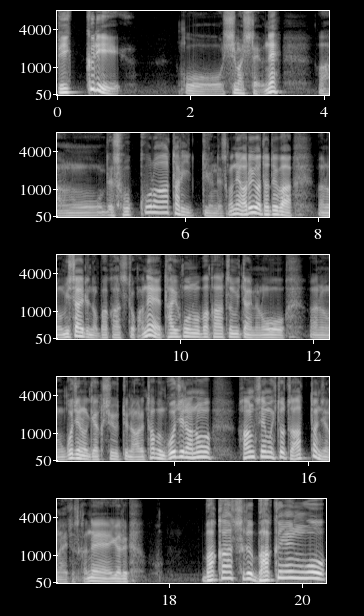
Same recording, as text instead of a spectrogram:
びっくりこうしましたよね。あのでそこら辺りっていうんですかねあるいは例えばあのミサイルの爆発とかね大砲の爆発みたいなのをあのゴジラの逆襲っていうのはあれ多分ゴジラの反省も一つあったんじゃないですかね。いわゆる爆発する爆炎を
